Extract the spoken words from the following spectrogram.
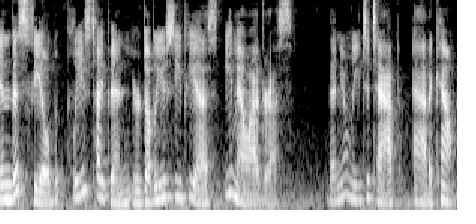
In this field, please type in your WCPS email address. Then you'll need to tap Add Account.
